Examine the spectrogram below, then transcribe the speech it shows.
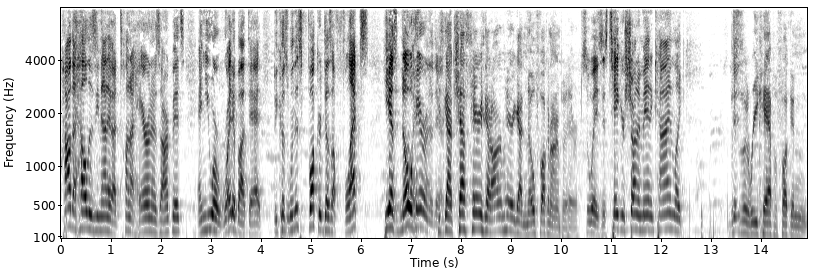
How the hell does he not have a ton of hair in his armpits? And you are right about that because when this fucker does a flex, he has no hair under there. He's got chest hair. He's got arm hair. He got no fucking armpit hair. so wait, is this Taker, Shawn, and Mankind like? This is a recap of fucking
